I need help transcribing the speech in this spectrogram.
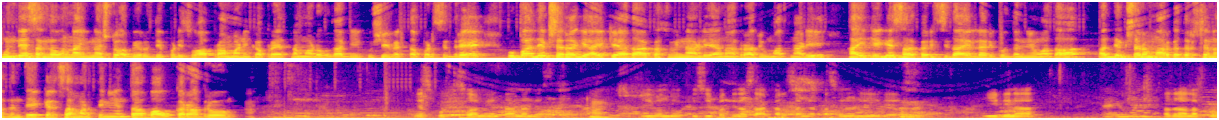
ಮುಂದೆ ಸಂಘವನ್ನ ಇನ್ನಷ್ಟು ಅಭಿವೃದ್ಧಿಪಡಿಸುವ ಪ್ರಾಮಾಣಿಕ ಪ್ರಯತ್ನ ಮಾಡುವುದಾಗಿ ಖುಷಿ ವ್ಯಕ್ತಪಡಿಸಿದ್ರೆ, ಉಪಾಧ್ಯಕ್ಷರಾಗಿ ಆಯ್ಕೆಯಾದ ಕಸುವಿನಹಳ್ಳಿಯ ನಾಗರಾಜು ಮಾತನಾಡಿ, ಆಯ್ಕೆಗೆ ಸಹಕರಿಸಿದ ಎಲ್ಲರಿಗೂ ಧನ್ಯವಾದ. ಅಧ್ಯಕ್ಷರ ಮಾರ್ಗದರ್ಶನದಂತೆ ಕೆಲಸ ಮಾಡ್ತೀನಿ ಅಂತ ಭಾವುಕರಾದ್ರು. ಎಸ್ ಪುಟ್ಟಸ್ವಾಮಿ ಅಂತ ನನ್ನ ಹೆಸರು. ಈ ಒಂದು ಕೃಷಿ ಪತ್ತಿನ ಸಹಕಾರ ಸಂಘ ಕಸನಹಳ್ಳಿ ಇದೆ. ಈ ದಿನ ಹದಿನಾಲ್ಕು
